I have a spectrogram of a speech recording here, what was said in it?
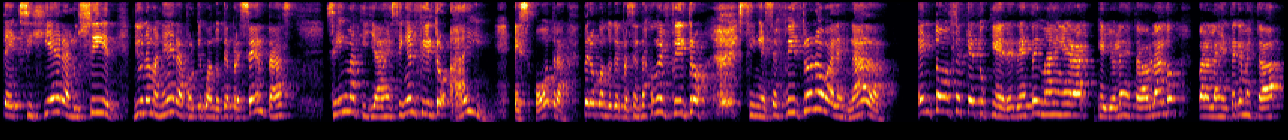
te exigiera lucir de una manera, porque cuando te presentas sin maquillaje, sin el filtro, ¡ay! Es otra. Pero cuando te presentas con el filtro, sin ese filtro no vales nada. Entonces, ¿qué tú quieres? De esta imagen era que yo les estaba hablando para la gente que me está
